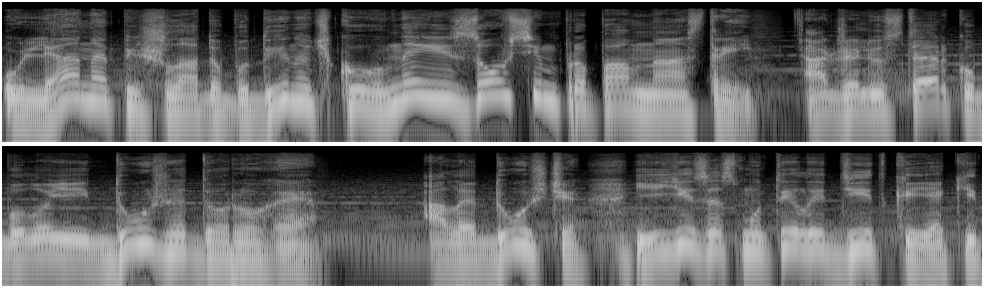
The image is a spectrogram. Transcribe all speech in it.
Уляна пішла до будиночку, в неї зовсім пропав настрій, адже люстерко було їй дуже дороге. Але дужче її засмутили дітки, які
